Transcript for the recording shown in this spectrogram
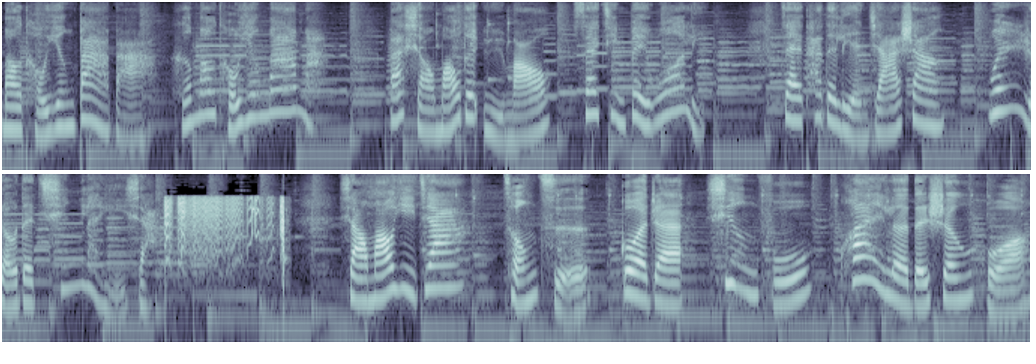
猫头鹰爸爸和猫头鹰妈妈把小毛的羽毛塞进被窝里，在它的脸颊上温柔地亲了一下。小毛一家从此过着幸福快乐的生活。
